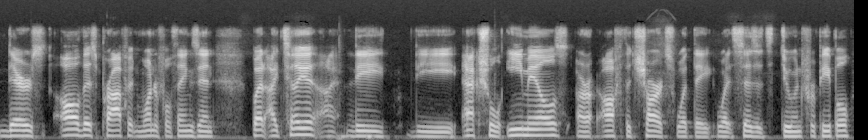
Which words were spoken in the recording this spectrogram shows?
there's all this profit and wonderful things in, but I tell you, I, the the actual emails are off the charts what they what it says it's doing for people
